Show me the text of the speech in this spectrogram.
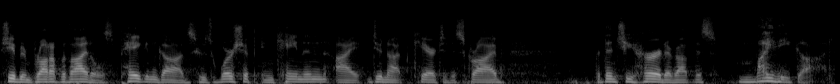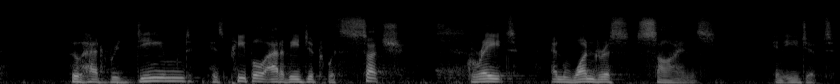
She had been brought up with idols, pagan gods, whose worship in Canaan I do not care to describe. But then she heard about this mighty God who had redeemed his people out of Egypt with such great and wondrous signs in Egypt.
